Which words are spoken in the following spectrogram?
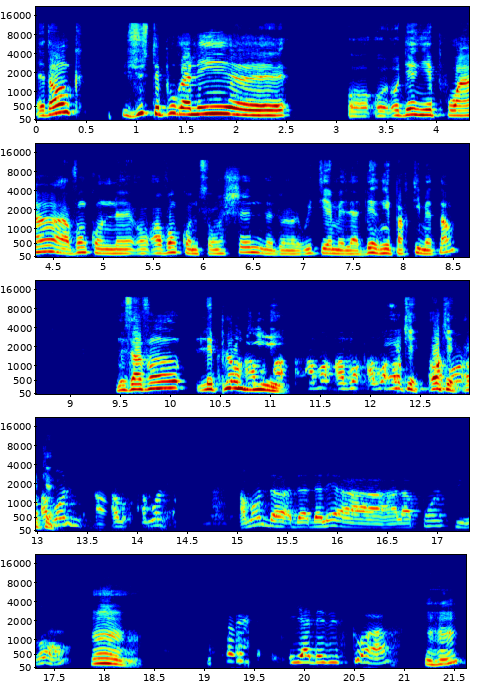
Et donc, juste pour aller euh, au, dernier point, avant qu'on avant qu'on s'enchaîne dans la huitième et la dernière partie maintenant, nous avons les plombiers. av- avant, avant, avant, Ok, ok, ok. avant, avant, avant, avant d'a- d'a- d'aller à, à la point suivant, Mhm. il y a des histoires Mhm.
